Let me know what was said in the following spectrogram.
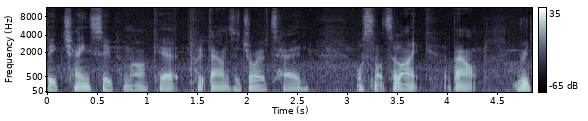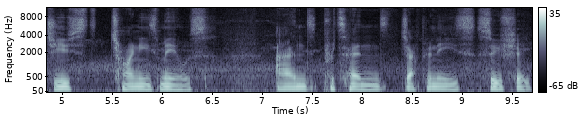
big chain supermarket, put it down to joy of 10. What's not to like about reduced Chinese meals and pretend Japanese sushi.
